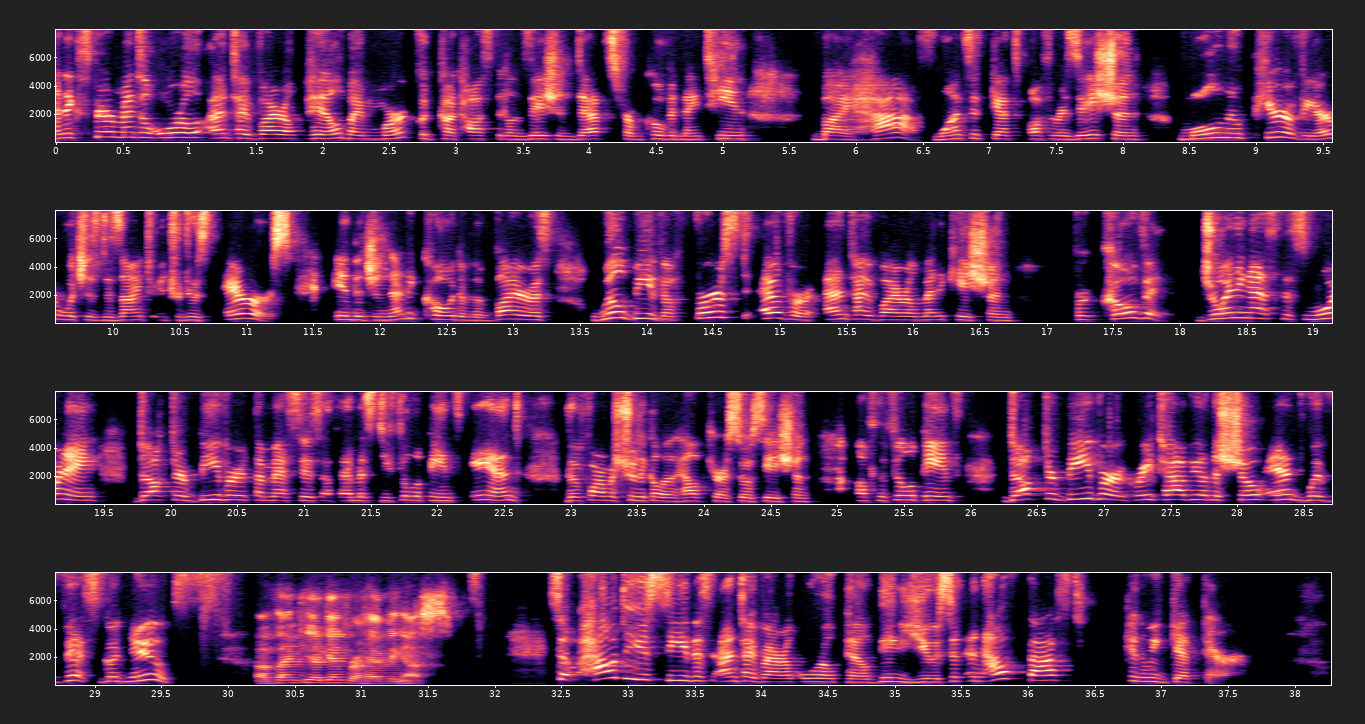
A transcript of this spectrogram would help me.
An experimental oral antiviral pill by Merck could cut hospitalization deaths from COVID 19 by half once it gets authorization. Molnupiravir, which is designed to introduce errors in the genetic code of the virus, will be the first ever antiviral medication for COVID. Joining us this morning, Dr. Beaver Tamesis of MSD Philippines and the Pharmaceutical and Healthcare Association of the Philippines. Dr. Beaver, great to have you on the show and with this good news. Uh, thank you again for having us. So, how do you see this antiviral oral pill being used and how fast can we get there?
